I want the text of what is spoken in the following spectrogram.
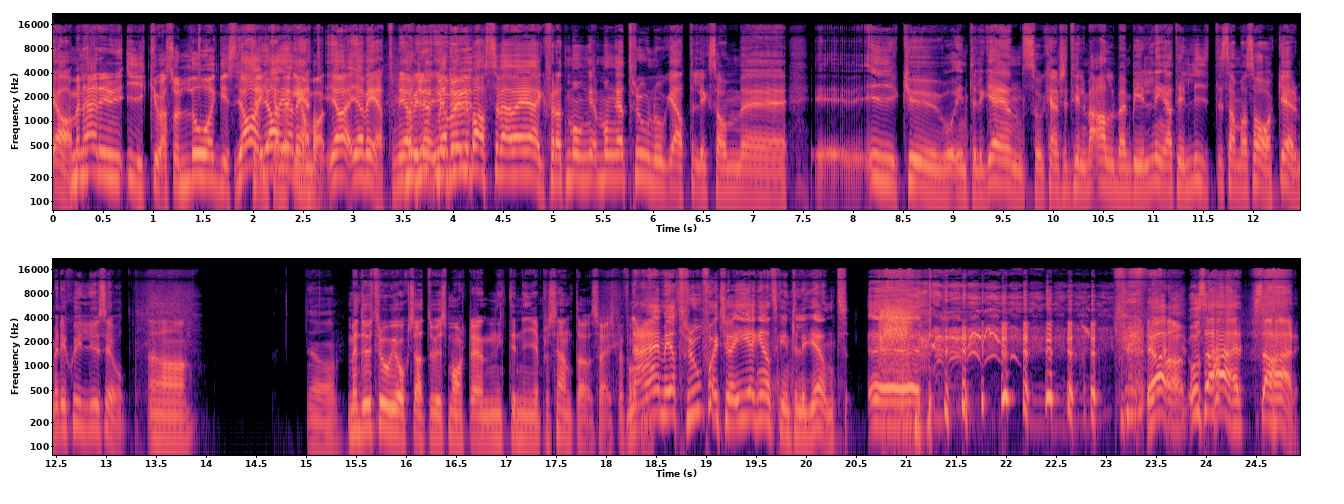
ja. Men här är ju IQ, alltså logiskt Ja, ja tänkande jag, vet, enbart. ja, jag vet, men jag Men du- men jag du- bara sväva iväg för att många, många tror nog att liksom eh, IQ och intelligens och kanske till och med allmänbildning, att det är lite samma saker, men det skiljer ju sig åt. Ja. Ja. Men du tror ju också att du är smartare än 99% av Sveriges befolkning. Nej, men jag tror faktiskt jag är ganska intelligent. Eh, ja, och så här, så här.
